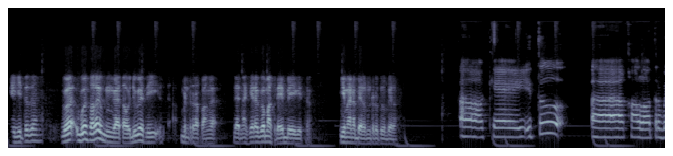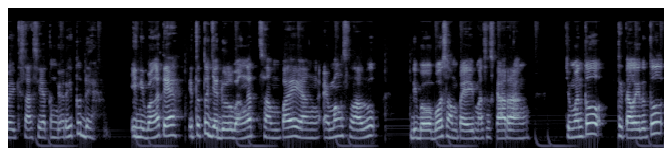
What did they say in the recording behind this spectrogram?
kayak gitu tuh? Gue gue soalnya nggak tahu juga sih bener apa enggak dan akhirnya gue masuk DB gitu. Gimana Bel menurut lo Bel? Uh, Oke, itu uh, kalau terbaik Asia Tenggara itu deh ini banget ya. Itu tuh jadul banget sampai yang emang selalu dibawa-bawa sampai masa sekarang. Cuman tuh titel itu tuh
